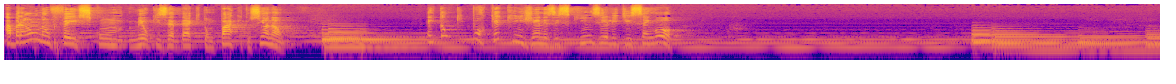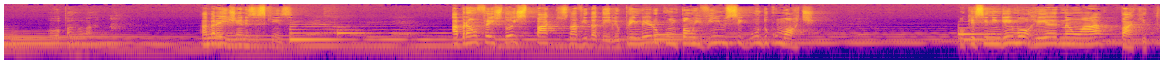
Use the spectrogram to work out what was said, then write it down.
Abraão não fez com Melquisedeque um pacto, sim ou não? Então, por que que em Gênesis 15 ele diz, Senhor, Abra aí Gênesis 15. Abraão fez dois pactos na vida dele: o primeiro com pão e vinho, e o segundo com morte. Porque se ninguém morrer, não há pacto.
